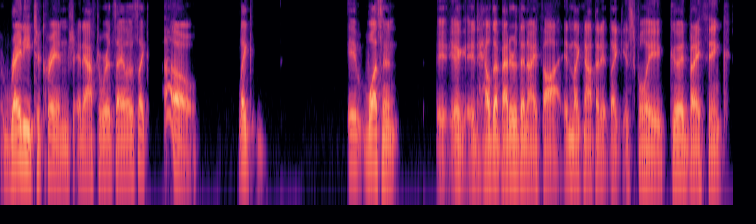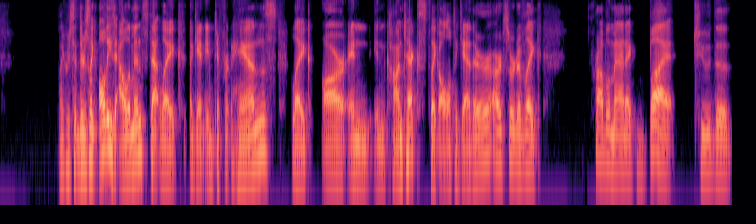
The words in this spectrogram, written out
ready to cringe, and afterwards I was like, oh, like it wasn't. It, it held up better than I thought, and like not that it like is fully good, but I think, like we said, there's like all these elements that like again in different hands like are and in context like all together are sort of like problematic, but to the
